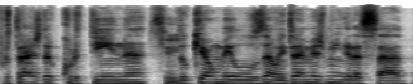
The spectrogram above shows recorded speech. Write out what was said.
por trás da cortina Sim. do que é uma ilusão. Então é mesmo engraçado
